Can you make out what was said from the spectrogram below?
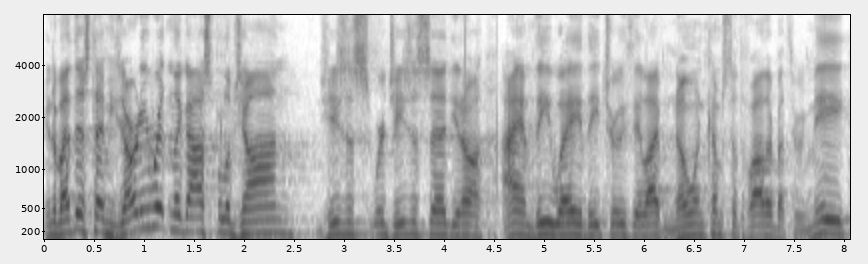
You know, by this time, he's already written the Gospel of John, Jesus, where Jesus said, You know, I am the way, the truth, the life. No one comes to the Father but through me.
